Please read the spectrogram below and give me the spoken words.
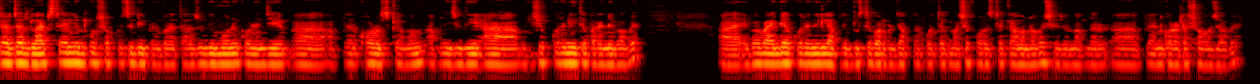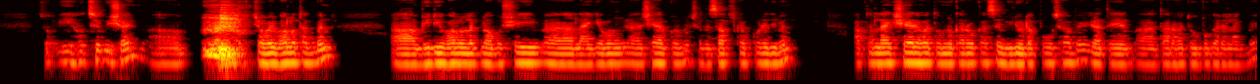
যার, যার লাইফস্টাইলের উপর সব কিছু ডিপেন্ড করে। তারা যদি মনে করেন যে আপনার খরচ কেমন, আপনি যদি হিসেব করে নিতে পারেন এভাবে। এভাবে আইডিয়া করে নিলে আপনি বুঝতে পারবেন যে আপনার প্রত্যেক মাসে খরচটা কেমন হবে। সেজন্য আপনার প্ল্যান করাটা সহজ হবে। সো এই হচ্ছে বিষয়। সবাই ভালো থাকবেন। ভিডিও ভালো লাগলে অবশ্যই লাইক এবং শেয়ার করবেন। সাথে সাবস্ক্রাইব করে দিবেন। আপনার লাইক শেয়ার হয়তো অন্য কারোর কাছে ভিডিওটা পৌঁছাবে যাতে তার হয়তো উপকারে লাগবে।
